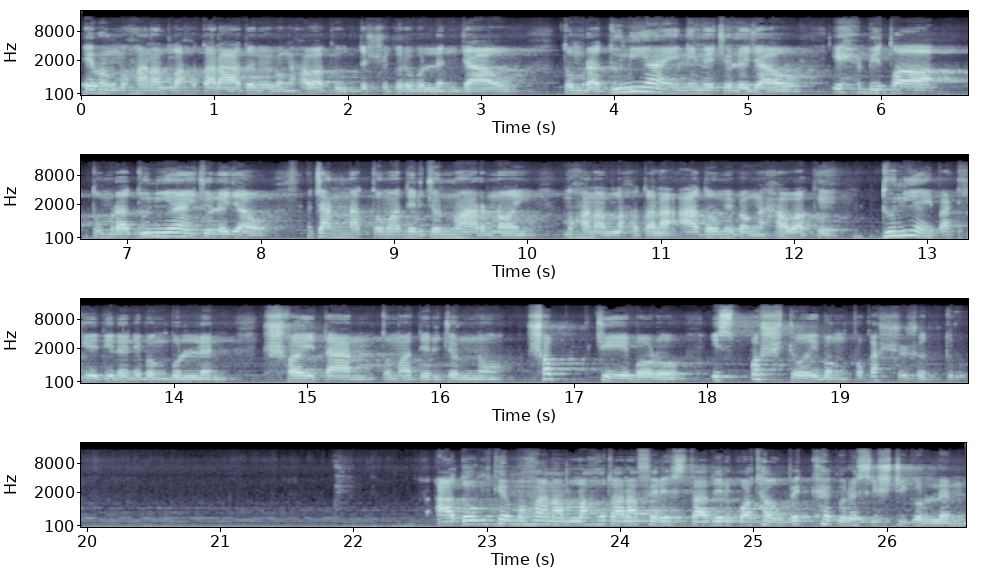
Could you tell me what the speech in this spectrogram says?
এবং মহান আল্লাহ তালা আদম এবং হাওয়াকে উদ্দেশ্য করে বললেন, যাও, তোমরা দুনিয়ায় নেমে চলে যাও। এহবিতা তোমরা দুনিয়ায় চলে যাও। জান্নাত তোমাদের জন্য আর নয়। মহান আল্লাহ তালা আদম এবং হাওয়াকে দুনিয়ায় পাঠিয়ে দিলেন এবং বললেন, শয়তান তোমাদের জন্য সবচেয়ে বড়, স্পষ্ট এবং প্রকাশ্য শত্রু। আদমকে মহান আল্লাহ তালা ফেরেস্তাদের কথা উপেক্ষা করে সৃষ্টি করলেন।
